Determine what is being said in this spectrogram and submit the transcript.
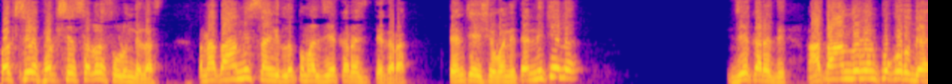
पक्ष पक्ष सगळं सोडून दिलं असतं. पण आता आम्हीच सांगितलं तुम्हाला जे करायचं ते करा. त्यांच्या हिशोबाने त्यांनी केलं. जे करायचे आता आंदोलन पकडू द्या.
